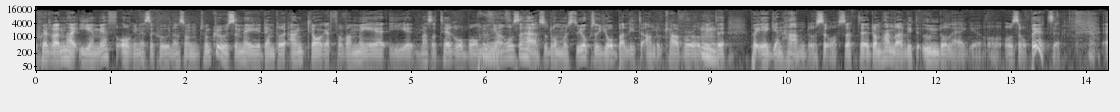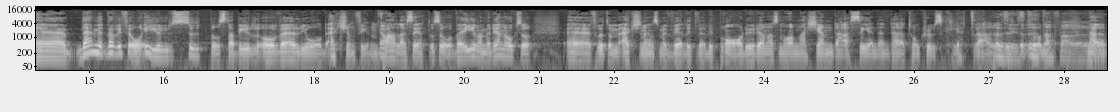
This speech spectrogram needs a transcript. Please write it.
själva den här EMF-organisationen som Tom Cruise är med i, den blir anklagad för att vara med i massa terrorbombningar Precis. och så här. Så de måste ju också jobba lite undercover och Mm. lite på egen hand och så. Så att eh, de handlar lite underläge och, och så på ett sätt. Eh, nej, men vad vi får är ju en superstabil och välgjord actionfilm Ja. på alla sätt och så. Vad jag gillar med den också, eh, förutom actionen som är väldigt, väldigt bra, det är ju denna som har den här kända scenen där Tom Cruise klättrar Precis, från utanför. den här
